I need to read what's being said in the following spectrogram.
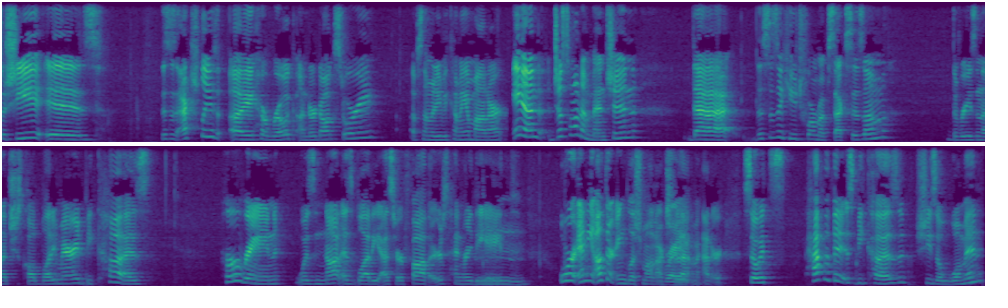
so she is. This is actually a heroic underdog story of somebody becoming a monarch. And just want to mention that this is a huge form of sexism. The reason that she's called Bloody Mary because her reign was not as bloody as her father's, Henry VIII, or any other English monarchs for that matter. So it's half of it is because she's a woman.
